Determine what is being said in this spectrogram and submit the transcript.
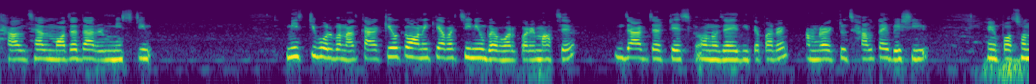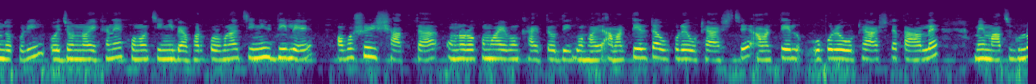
ঝাল ঝাল, মজাদার, মিষ্টি মিষ্টি বলব না। কেউ কেউ অনেকে আবার চিনিও ব্যবহার করে মাছে। যার যার টেস্ট অনুযায়ী দিতে পারে। আমরা একটু ঝালটাই বেশি পছন্দ করি। ওই জন্য এখানে কোনো চিনি ব্যবহার করব না। চিনি দিলে অবশ্যই স্বাদটা অন্যরকম হয় এবং খাইতেও দ্বিগুণ হয়। আমার তেলটা উপরে উঠে আসছে। আমার তেল উপরে উঠে আসলে তাহলে আমি মাছগুলো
